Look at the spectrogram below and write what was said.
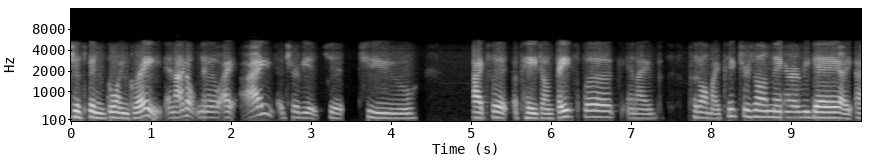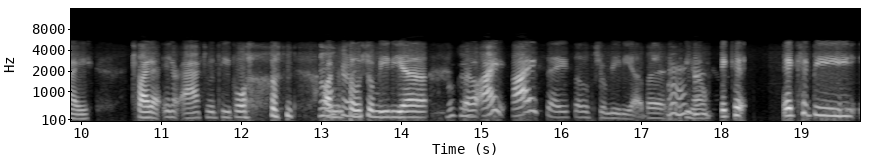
just been going great. And I don't know, I I attribute it to I put a page on Facebook and I put all my pictures on there every day. I I try to interact with people on, Oh, on okay. social media. Okay. So I I say social media, but Oh, you know it could it could be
